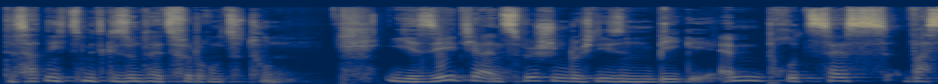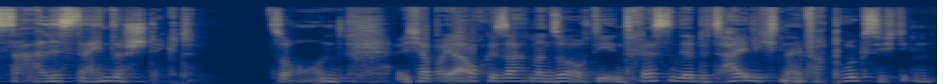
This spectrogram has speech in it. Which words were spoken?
Das hat nichts mit Gesundheitsförderung zu tun. Ihr seht ja inzwischen durch diesen BGM-Prozess, was da alles dahinter steckt. So, und ich habe ja auch gesagt, man soll auch die Interessen der Beteiligten einfach berücksichtigen.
